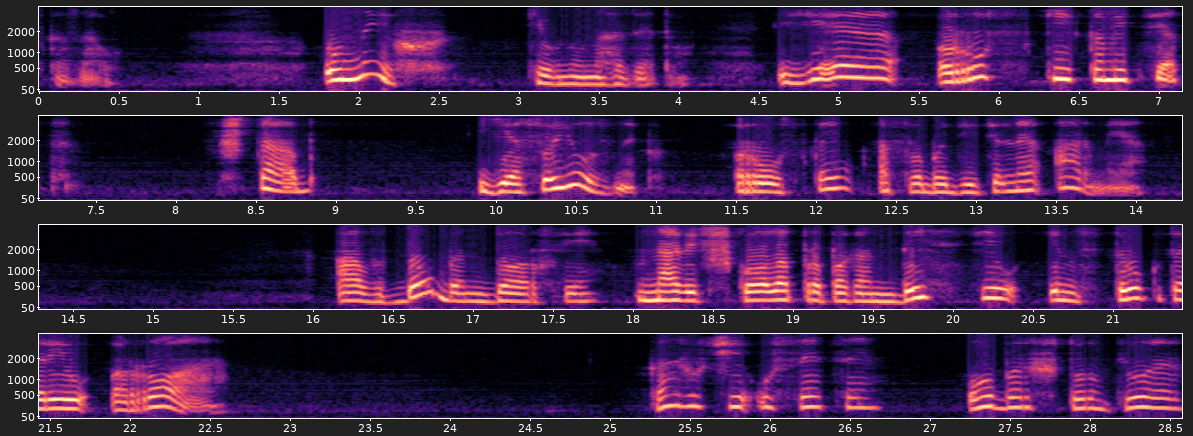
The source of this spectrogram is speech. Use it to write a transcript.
сказав. У них, кивнув на газету, є русський комітет, штаб, є союзник, Русская освободительная армія. А в Добендорфі навіть школа пропагандистів, інструкторів РОА. Кажучи усе це, оберштурмфюрер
